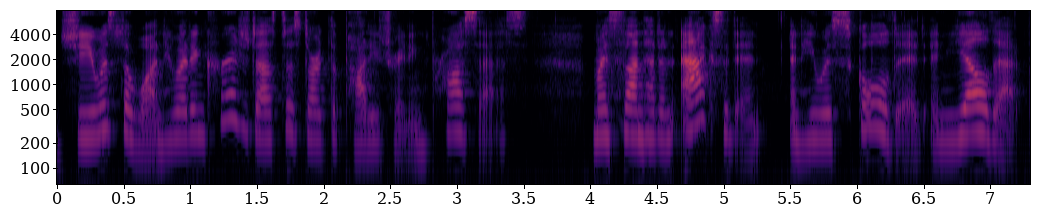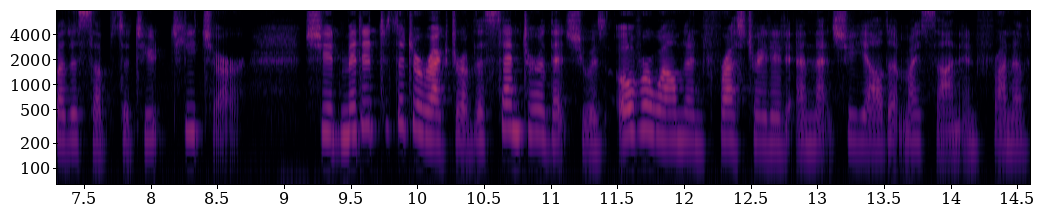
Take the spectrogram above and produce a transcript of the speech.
She was the one who had encouraged us to start the potty training process. My son had an accident and he was scolded and yelled at by the substitute teacher. She admitted to the director of the center that she was overwhelmed and frustrated and that she yelled at my son in front of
